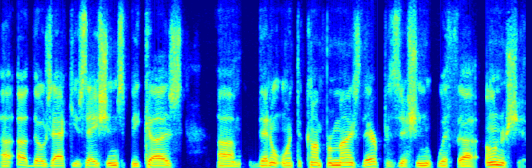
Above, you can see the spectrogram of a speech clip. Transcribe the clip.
uh, those accusations because um, they don't want to compromise their position with uh, ownership.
